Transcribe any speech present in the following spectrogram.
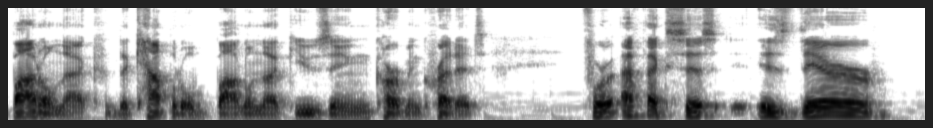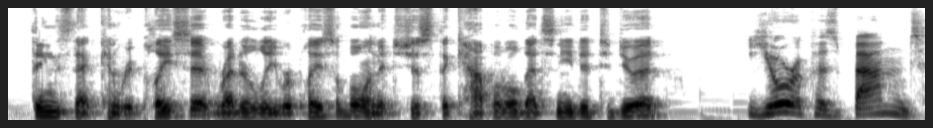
bottleneck, the capital bottleneck using carbon credits. For SF6, is there things that can replace it, readily replaceable, and it's just the capital that's needed to do it? Europe has banned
